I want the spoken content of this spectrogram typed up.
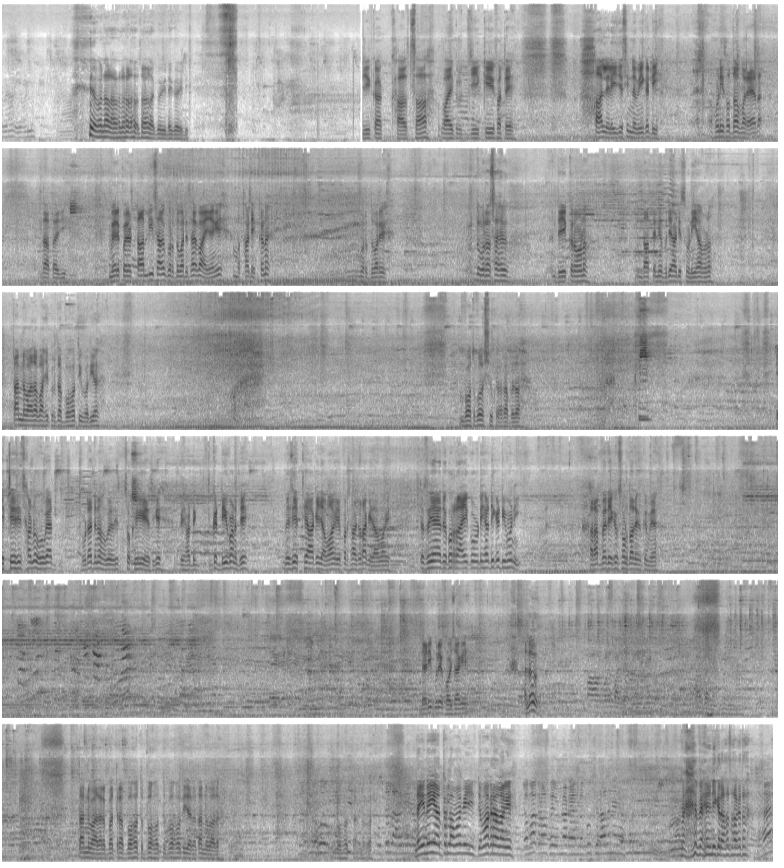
ਦੁਬਾਰੇ ਬਣਾ ਇਹ ਵੀਡੀਓ ਬਣਾ ਲਾ ਬਣਾ ਲਾ ਬਣਾ ਲਾ, ਕੋਈ ਨਾ ਕੋਈ ਨਹੀਂ। ਜੀ ਕਾ ਖਾਲਸਾ, ਵਾਹਿਗੁਰੂ ਜੀ ਕੀ ਫਤਿਹ। ਆ ਲੈ ਲਈ ਜੀ ਅਸੀਂ ਨਵੀਂ ਗੱਡੀ। ਹੁਣੀ ਸੌਦਾ ਮਰਿਆ ਇਹਦਾ। ਦਾਤਾ ਜੀ, ਮੇਰੇ ਕੋਲ ਟਾਲੀ ਸਾਹਿਬ, ਗੁਰਦੁਆਰੇ ਸਾਹਿਬ ਆਏ ਆਂਗੇ ਮੱਥਾ ਟੇਕਣ। ਗੁਰਦੁਆਰੇ, ਗੁਰਦੁਆਰਾ ਸਾਹਿਬ ਦੇ ਕਰਾਉਣ। ਦਾਤੇ ਨੇ ਵਧੀਆ ਸਾਡੀ ਸੁਣੀ ਹੁਣ। ਧੰਨਵਾਦ ਆ, ਵਾਹਿਗੁਰੂ ਦਾ, ਬਹੁਤ ਹੀ ਵਧੀਆ। ਬਹੁਤ ਬਹੁਤ ਸ਼ੁਕਰ ਆ ਰੱਬ ਦਾ। ਇੱਥੇ ਅਸੀਂ ਸਾਨੂੰ ਹੋ ਗਿਆ ਥੋੜਾ ਦਿਨ ਹੋ ਗਏ ਅਸੀਂ ਸੁੱਖ ਗਏ ਸੀਗੇ ਵੀ ਸਾਡੀ ਗੱਡੀ ਬਣ ਜੇ। ਵੀ ਅਸੀਂ ਇੱਥੇ ਆ ਕੇ ਜਾਵਾਂਗੇ, ਪ੍ਰਸ਼ਾਦ ਚੜਾ ਕੇ ਜਾਵਾਂਗੇ। ਤੇ ਤੁਸੀਂ ਇਹ ਦੇਖੋ, ਰਾਏਕੋਟ ਹੀ ਸਾਡੀ ਗੱਡੀ ਬਣੀ। ਰੱਬ ਇਹ ਦੇਖੋ, ਸੁਣਦਾ ਦੇਖੋ ਕਿਵੇਂ ਆ। ਡੈਡੀ ਪੂਰੇ ਖੁਸ਼ ਆ ਗਏ। ਹੈਲੋ ਧੰਨਵਾਦ ਰੱਬਾ ਤੇਰਾ ਬਹੁਤ ਬਹੁਤ ਬਹੁਤ ਹੀ ਜ਼ਿਆਦਾ ਧੰਨਵਾਦ। ਬਹੁਤ ਧੰਨਵਾਦ। ਨਹੀਂ ਨਹੀਂ ਇੱਧਰ ਲਾਵਾਂਗੇ ਜੀ ਜਮਾ ਕਰਾ ਦਾਂਗੇ। ਜਮਾ ਕਰਾਉਣ ਫਿਰ ਉਹਨਾਂ ਟਾਈਮ ਲੱਗੂ ਚਲਾ ਦਿੰਦੇ ਆ ਮੈਂ ਮੈਂ ਨਹੀਂ ਕਰਾ ਸਕਦਾ। ਹੈ?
